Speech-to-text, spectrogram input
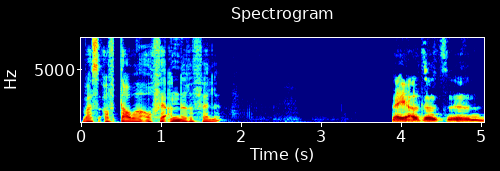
was auf Dauer auch für andere Fälle? Naja, also äh,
